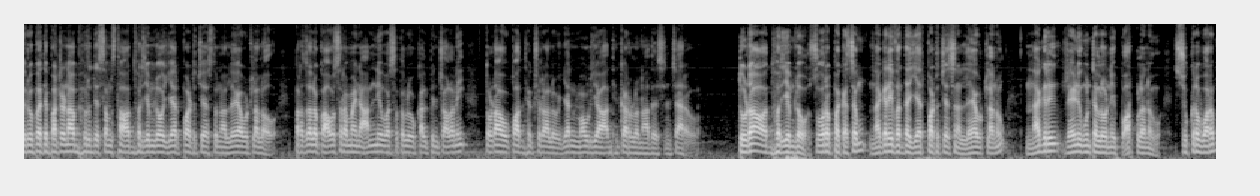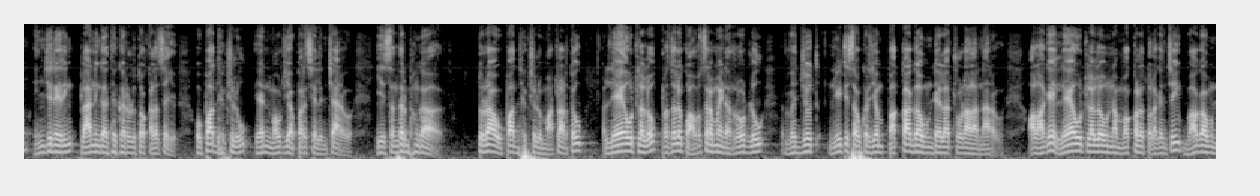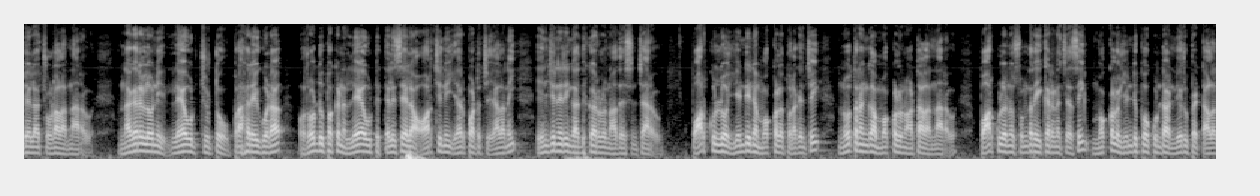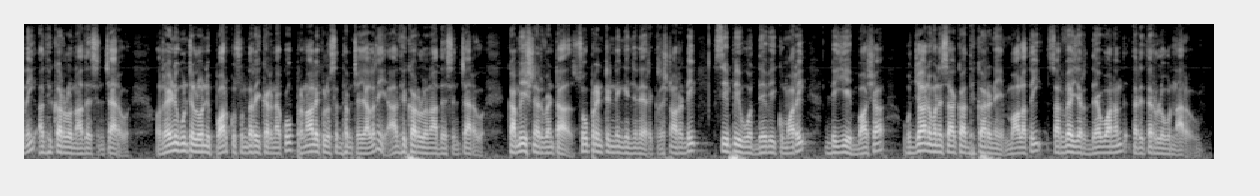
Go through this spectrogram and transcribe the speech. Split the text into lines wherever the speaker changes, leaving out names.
తిరుపతి పట్టణాభివృద్ధి సంస్థ ఆధ్వర్యంలో ఏర్పాటు చేస్తున్న లేఅవుట్లలో ప్రజలకు అవసరమైన అన్ని వసతులు కల్పించాలని తుడా ఉపాధ్యక్షురాలు ఎన్ మౌర్య అధికారులను ఆదేశించారు. తుడా ఆధ్వర్యంలో సూరప్పకశం నగరి వద్ద ఏర్పాటు చేసిన లేఅవుట్లను నగరి రేణిగుంటలోని పార్కులను శుక్రవారం ఇంజనీరింగ్ ప్లానింగ్ అధికారులతో కలిసి ఉపాధ్యక్షులు ఎన్ మౌర్య పరిశీలించారు. ఈ సందర్భంగా తుడా ఉపాధ్యక్షులు మాట్లాడుతూ లేఅవుట్లలో ప్రజలకు అవసరమైన రోడ్లు విద్యుత్ నీటి సౌకర్యం పక్కాగా ఉండేలా చూడాలన్నారు. అలాగే లేఅవుట్లలో ఉన్న మొక్కలు తొలగించి బాగా ఉండేలా చూడాలన్నారు. నగరిలోని లేఅవుట్ చుట్టూ ప్రహరీ కూడా రోడ్డు పక్కన లేఅవుట్ తెలిసేలా ఆర్చిని ఏర్పాటు చేయాలని ఇంజనీరింగ్ అధికారులను ఆదేశించారు. పార్కుల్లో ఎండిన మొక్కలు తొలగించి నూతనంగా మొక్కలు నాటాలన్నారు. పార్కులను సుందరీకరణ చేసి మొక్కలు ఎండిపోకుండా నీరు పెట్టాలని అధికారులను ఆదేశించారు. రేణిగుంటలోని పార్కు సుందరీకరణకు ప్రణాళికలు సిద్ధం చేయాలని అధికారులను ఆదేశించారు. కమిషనర్ వెంట superintending engineer Krishna Reddy CPO Devikumari DE Basha ఉద్యానవన శాఖ అధికారిణి మాలతి సర్వేయర్ దేవానంద్ తదితరులు ఉన్నారు.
